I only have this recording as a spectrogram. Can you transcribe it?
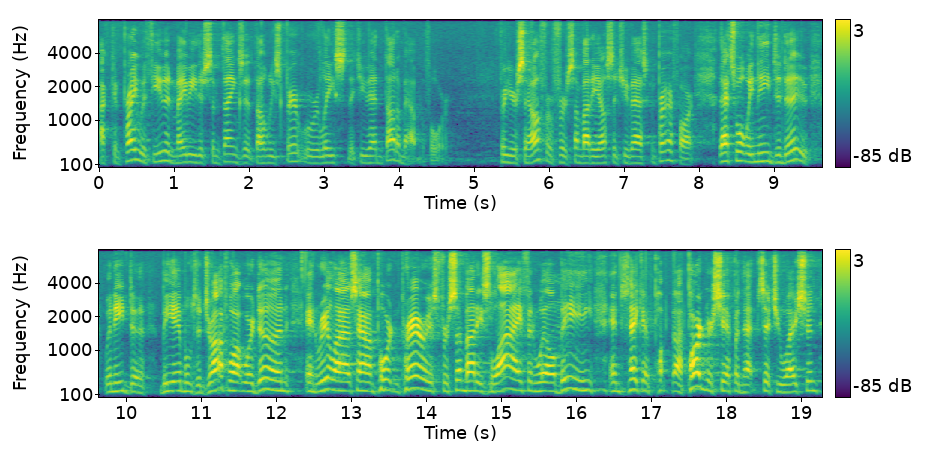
I can pray with you, and maybe there's some things that the Holy Spirit will release that you hadn't thought about before for yourself or for somebody else that you've asked in prayer for. That's what we need to do. We need to be able to drop what we're doing and realize how important prayer is for somebody's life and well being and take a partnership in that situation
